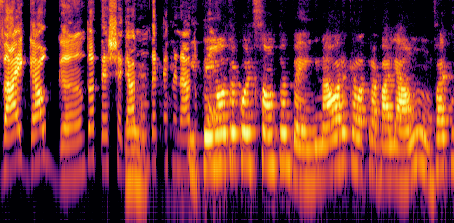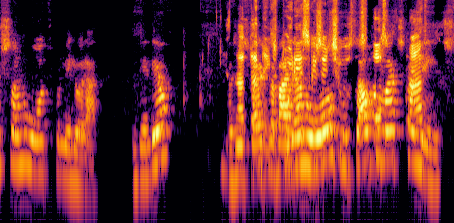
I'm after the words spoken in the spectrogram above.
vai galgando até chegar é. num determinado E tem ponto. outra condição também. Na hora que ela trabalhar um, vai puxando o outro para melhorar. Entendeu? Exatamente. A gente vai trabalhando o outro automaticamente.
